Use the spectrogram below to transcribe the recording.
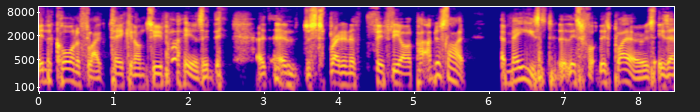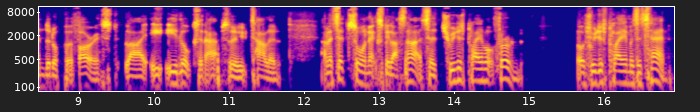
in the corner flag, taking on two players and, and, mm-hmm. and just spreading a fifty yard. Pass. I'm just like amazed that this this player is, is ended up at Forest. Like he, he looks an absolute talent. And I said to someone next to me last night, I said, "Should we just play him up front, or should we just play him as a 10?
